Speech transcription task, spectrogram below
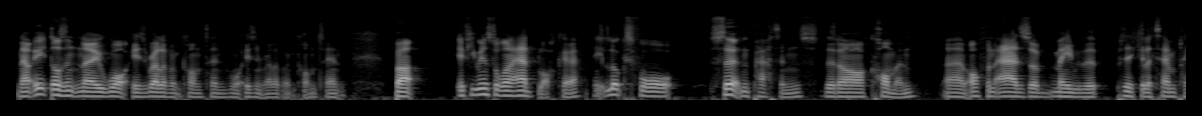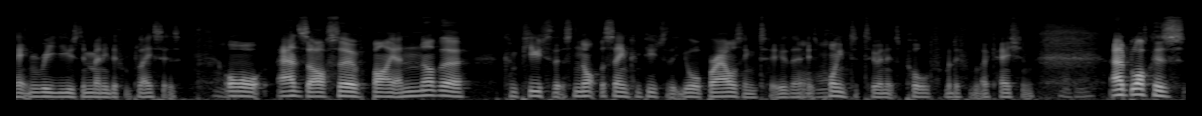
Now, it doesn't know what is relevant content, what isn't relevant content, but if you install an ad blocker, it looks for certain patterns that are common. Um, often ads are made with a particular template and reused in many different places, mm-hmm. or ads are served by another computer that's not the same computer that you're browsing to, that mm-hmm. it's pointed to and it's pulled from a different location. Mm-hmm. Ad blockers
